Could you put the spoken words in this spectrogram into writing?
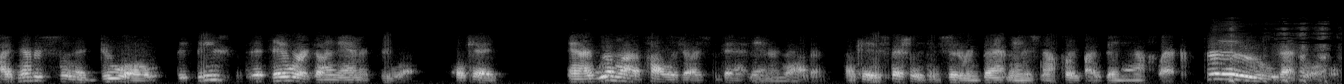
I've never seen a duo. These, they were a dynamic duo, okay? And I will not apologize to Batman and Robin, okay? Especially considering Batman is now played by Ben Affleck. Ooh, that's awful.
